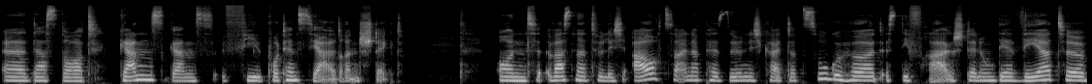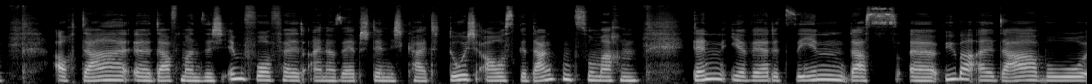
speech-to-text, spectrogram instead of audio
äh, dass dort ganz, ganz viel Potenzial drin steckt. Und was natürlich auch zu einer Persönlichkeit dazugehört, ist die Fragestellung der Werte. Auch da äh, darf man sich im Vorfeld einer Selbstständigkeit durchaus Gedanken zu machen. Denn ihr werdet sehen, dass äh, überall da, wo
